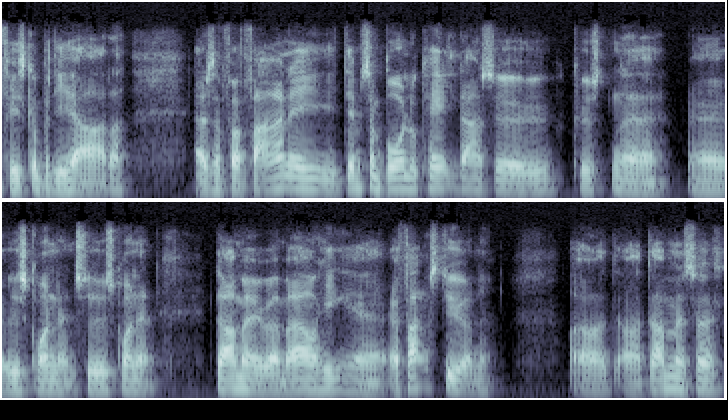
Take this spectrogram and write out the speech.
fisker på de her arter. Altså for fangerne, dem som bor lokalt langs øh, kysten af, af Østgrønland, Sydøstgrønland, der har man jo været meget afhængig af, af fangstyrene. Og, og der, man så,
